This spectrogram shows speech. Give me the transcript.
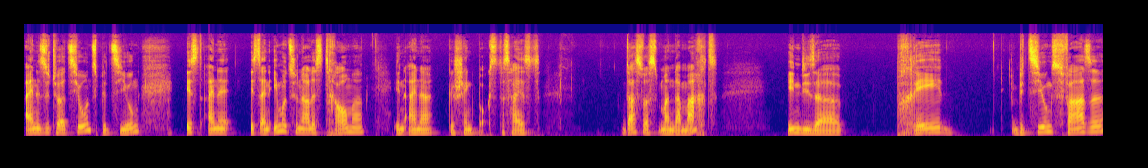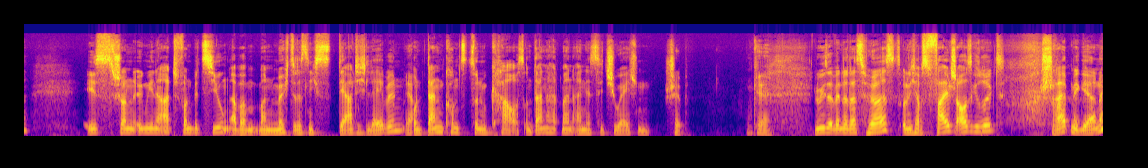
Eine Situationsbeziehung ist, eine, ist ein emotionales Trauma in einer Geschenkbox. Das heißt, das, was man da macht, in dieser Prä-Beziehungsphase, ist schon irgendwie eine Art von Beziehung, aber man möchte das nicht derartig labeln Ja. und dann kommt es zu einem Chaos und dann hat man eine Situationship. Okay. Luisa, wenn du das hörst und ich habe es falsch ausgedrückt, schreib mir gerne.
